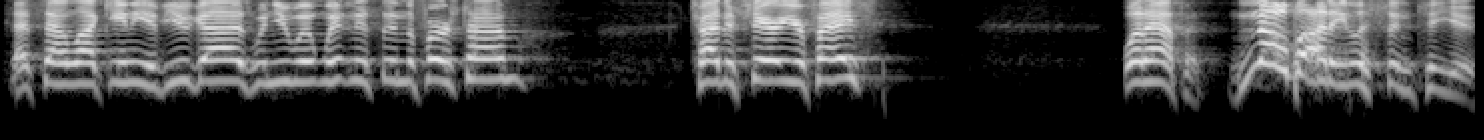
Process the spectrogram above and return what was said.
Does that sound like any of you guys when you went witnessing the first time? Tried to share your faith? What happened? Nobody listened to you.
